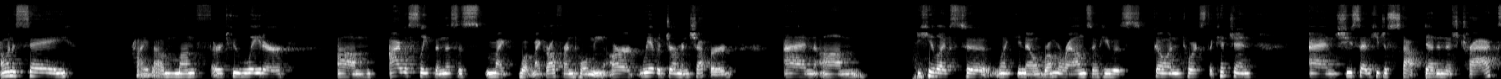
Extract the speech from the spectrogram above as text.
I want to say probably about a month or two later, um, I was sleeping. This is my what my girlfriend told me. Our we have a German Shepherd, and um, he likes to like you know roam around. So he was going towards the kitchen, and she said he just stopped dead in his tracks.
